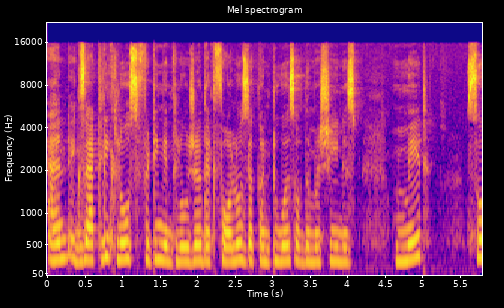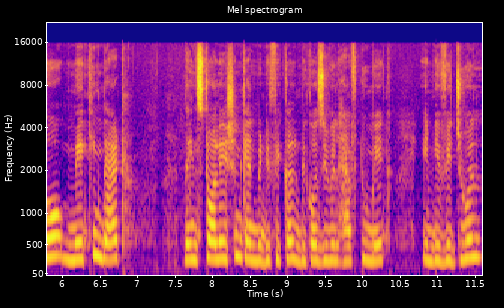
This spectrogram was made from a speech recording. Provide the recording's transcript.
and exactly close fitting enclosure that follows the contours of the machine is made. So, making that the installation can be difficult because you will have to make individual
